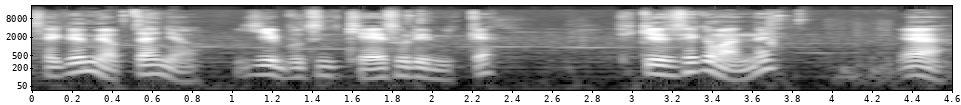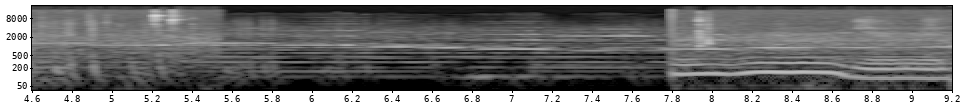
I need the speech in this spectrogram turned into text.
세금이 없다뇨. 이게 무슨 개소리입니까? 새끼들 세금 안 내? 야. 음.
